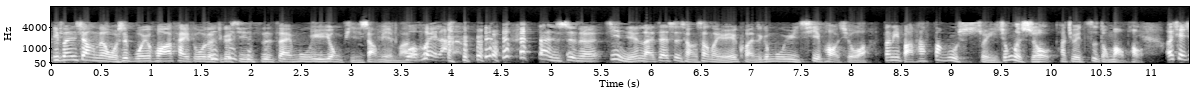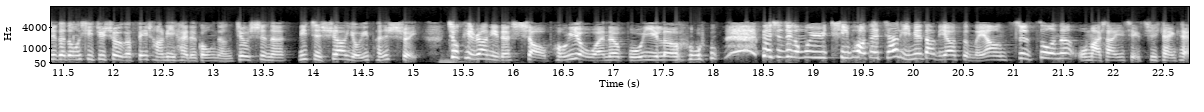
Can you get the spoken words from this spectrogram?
一般上呢，我是不会花太多的这个心思在沐浴用品上面嘛。我会啦。但是呢，近年来在市场上呢，有一款这个沐浴气泡球啊，当你把它放入水中的时候，它就会自动冒泡。而且这个东西据说有个非常厉害的功能，就是呢，你只需要有一盆水，就可以让你的小朋友玩的不亦乐乎。但是这个沐浴气泡在家里面到底要怎么样制作呢？我马上一起去看看。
